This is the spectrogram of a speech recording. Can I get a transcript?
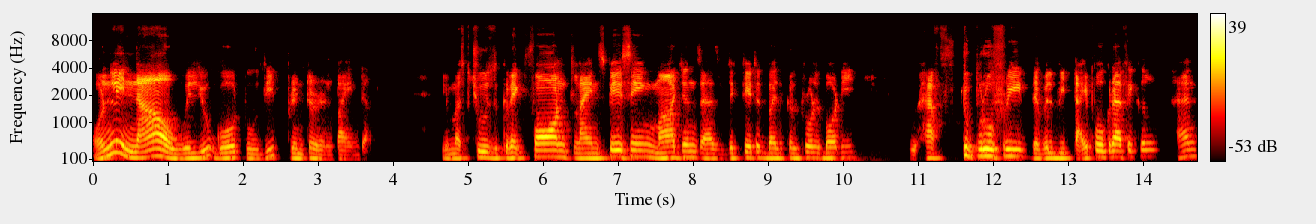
Only now will you go to the printer and binder. You must choose the correct font, line spacing, margins as dictated by the control body. You have to proofread. There will be typographical and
